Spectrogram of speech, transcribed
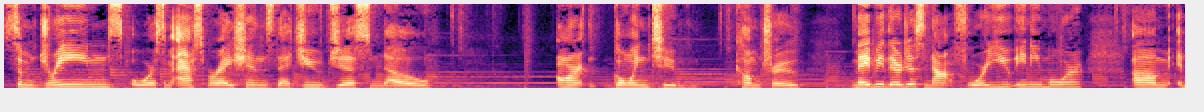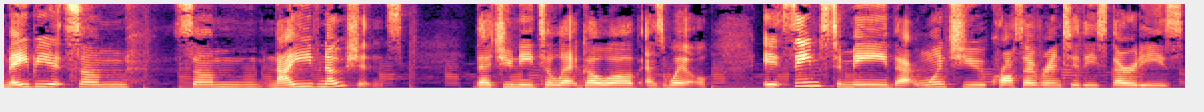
some dreams or some aspirations that you just know aren't going to come true. Maybe they're just not for you anymore. Um, maybe it's some some naive notions that you need to let go of as well. It seems to me that once you cross over into these 30s,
